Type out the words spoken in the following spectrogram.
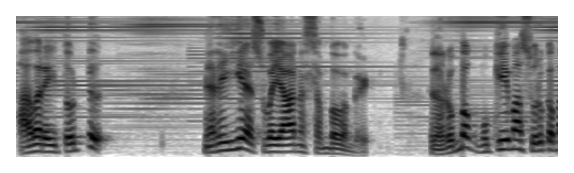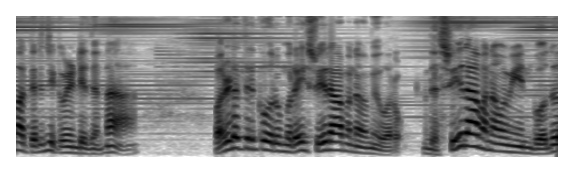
அவரை தொட்டு நிறைய சுவையான சம்பவங்கள். இதில் ரொம்ப முக்கியமாக சுருக்கமாக தெரிஞ்சுக்க வேண்டியதுன்னா வருடத்திற்கு ஒரு முறை ஸ்ரீராம நவமி வரும். இந்த ஸ்ரீராம நவமியின் போது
